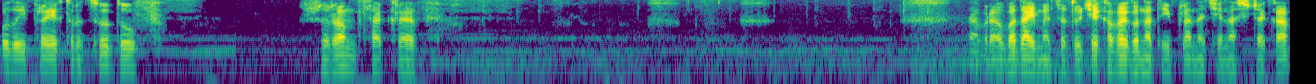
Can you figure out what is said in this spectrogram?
Zbuduj projektor cudów. Żrąca krew. Dobra, obadajmy, co tu ciekawego na tej planecie nas czeka.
